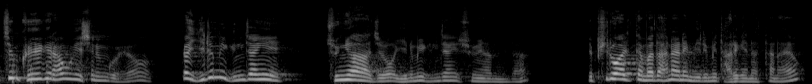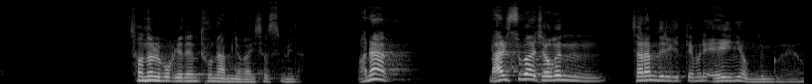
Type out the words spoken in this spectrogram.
지금 그 얘기를 하고 계시는 거예요. 그러니까 이름이 굉장히 중요하죠. 이름이 굉장히 중요합니다. 필요할 때마다 하나님 이름이 다르게 나타나요. 선을 보게 된 두 남녀가 있었습니다. 워낙 말수가 적은 사람들이기 때문에 애인이 없는 거예요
